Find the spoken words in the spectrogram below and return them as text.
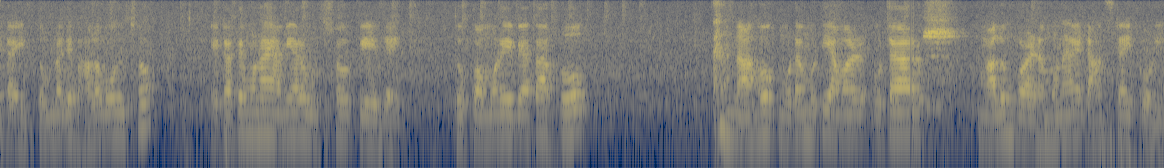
এটাই। তোমরা যে ভালো বলছো এটাতে মনে হয় আমি আরও উৎসাহ পেয়ে যাই। তো কোমরে ব্যথা হোক, না হোক, মোটামুটি আমার ওটার মালুম পড়ে না, মনে হয় ডান্সটাই করি।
